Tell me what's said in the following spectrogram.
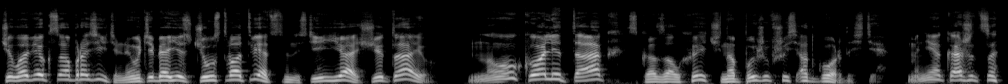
человек сообразительный, у тебя есть чувство ответственности, и я считаю... «Ну, коли так», — сказал Хэтч, напыжившись от гордости. Мне кажется,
